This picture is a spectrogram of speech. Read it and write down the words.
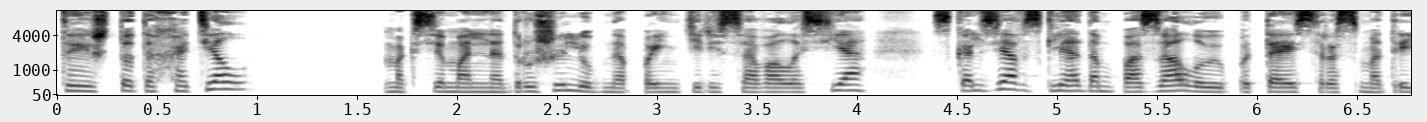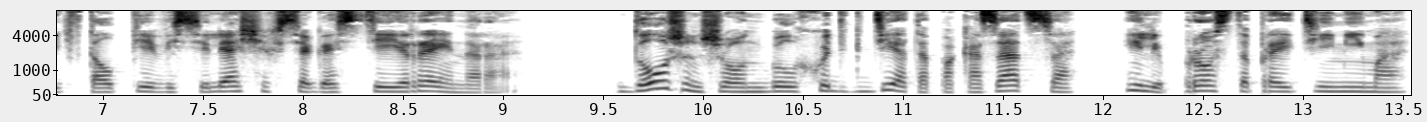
«Ты что-то хотел?» Максимально дружелюбно поинтересовалась я, скользя взглядом по залу и пытаясь рассмотреть в толпе веселящихся гостей Рейнера. Должен же он был хоть где-то показаться или просто пройти мимо,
